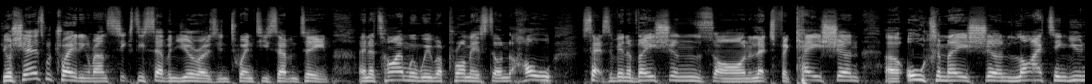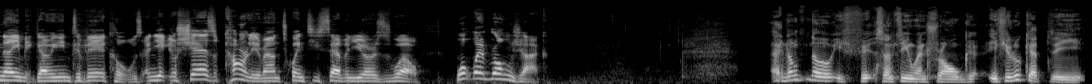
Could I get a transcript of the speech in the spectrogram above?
Your shares were trading around 67 euros in 2017, in a time when we were promised on whole sets of innovations on electrification, uh, automation, lighting, you name it, going into vehicles. And yet your shares are currently around 27 euros as well. What went wrong, Jacques? I don't know if something went wrong. If you look at the,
